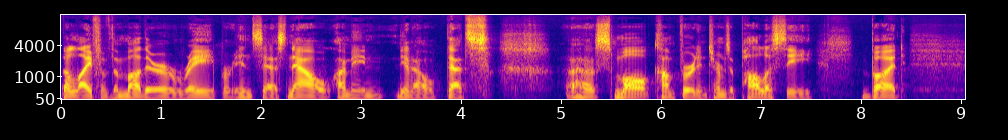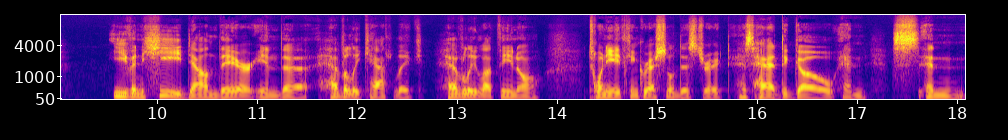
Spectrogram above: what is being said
the life of the mother, rape, or incest. Now, I mean, you know, that's a small comfort in terms of policy, but even he down there in the heavily Catholic, heavily Latino 28th congressional district has had to go and and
